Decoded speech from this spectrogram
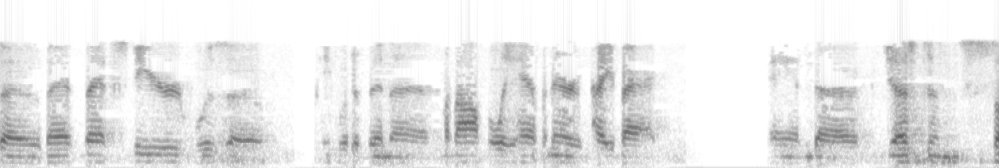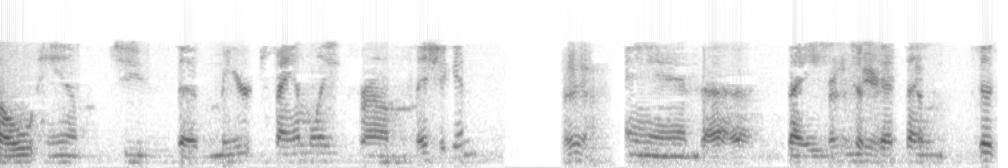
So that that steer was a he would have been a monopoly habanero payback, and uh, Justin sold him to the Meert family from Michigan. Oh yeah. And uh, they From took that thing took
